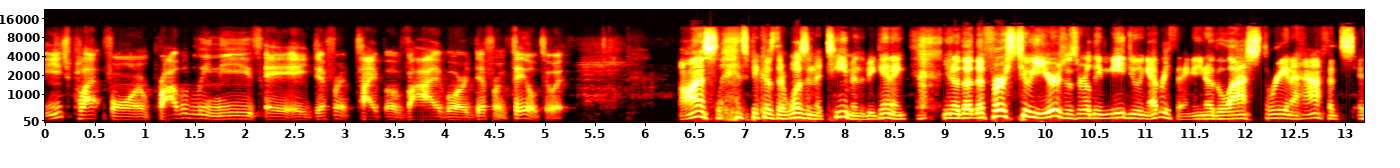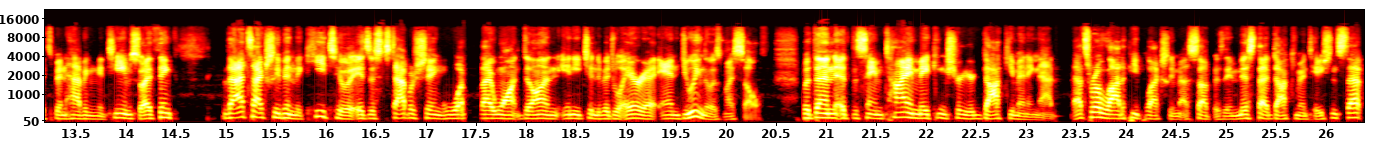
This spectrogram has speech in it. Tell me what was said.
each platform probably needs a, a different type of vibe or a different feel to it? Honestly, it's because there wasn't a team in the beginning. You know, the, the first two years was really me doing everything. You know, the last three and a half, it's it's been having a team. So I think that's actually been the key to it is establishing what I want done in each individual area and doing those myself. But then at the same time, making sure you're documenting that. That's where a lot of people actually mess up is they miss that documentation step.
